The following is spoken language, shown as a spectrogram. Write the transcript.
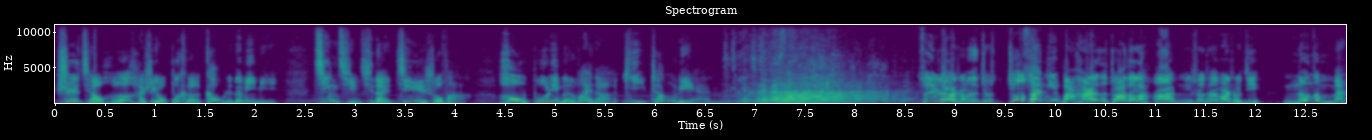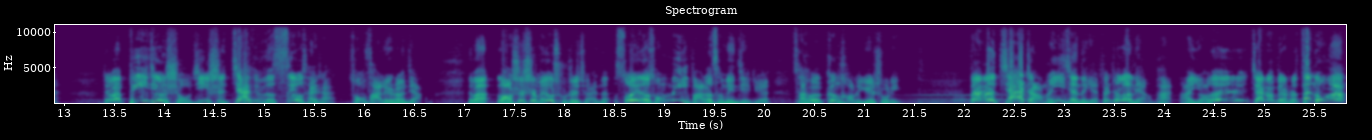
是巧合还是有不可告人的秘密？敬请期待今日说法后玻璃门外的一张脸。最重要什么呢？就就算你把孩子抓到了啊，你说他玩手机，你能怎么办？对吧？毕竟手机是家庭的私有财产，从法律上讲，对吧？老师是没有处置权的，所以呢，从立法的层面解决才会有更好的约束力。当然了，家长的意见呢也分成了两派啊，有的人家长表示赞同啊，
